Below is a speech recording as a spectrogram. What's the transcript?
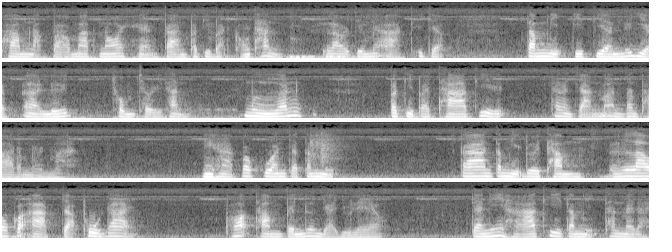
ความหนักเบามากน้อยแห่งการปฏิบัติของท่าน เราจึงไม่อาจที่จะตำหนิตีเตียนหรือเหยียบหรือชมเชยท่าน เหมือนปฏิบัติทาที่ท่านอาจารย์มั่นท่านพาดำเนินมา นี่หากก็ควรจะตำหนิ การตำหนิโดยธรรมเราก็อาจจะพูดได้ เพราะธรรมเป็นเรื่องใหญ่อยู่แล้ว แต่นี้หาที่ตำหนิท่านไม่ได้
